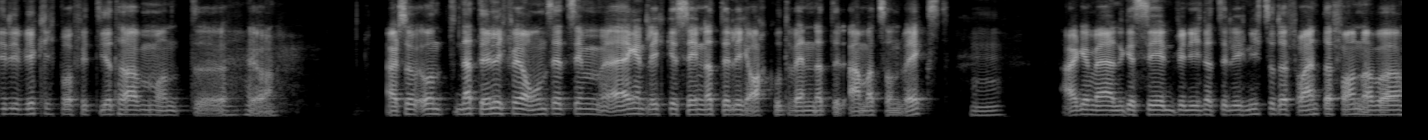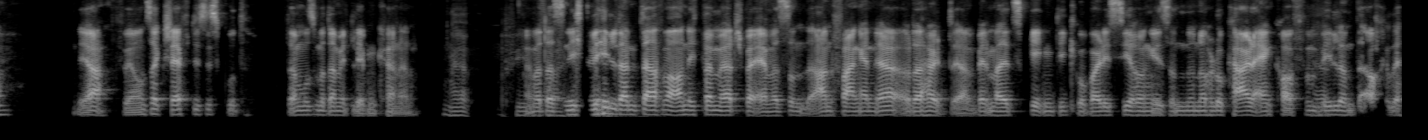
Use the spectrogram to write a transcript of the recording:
die, die wirklich profitiert haben und äh, ja. Also, und natürlich für uns jetzt im eigentlich gesehen natürlich auch gut, wenn Amazon wächst. Mhm allgemein gesehen bin ich natürlich nicht so der Freund davon, aber ja, für unser Geschäft ist es gut. Da muss man damit leben können. Ja. Wenn man Fall. das nicht will, dann darf man auch nicht beim Merch bei Amazon anfangen, ja. Oder halt, ja, wenn man jetzt gegen die Globalisierung ist und nur noch lokal einkaufen ja. will und auch äh,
